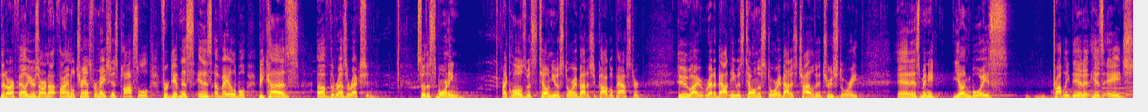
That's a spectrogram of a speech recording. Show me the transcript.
that our failures are not final. Transformation is possible. Forgiveness is available because of the resurrection. So this morning, I close with telling you a story about a Chicago pastor who I read about, and he was telling a story about his childhood, true story. And as many young boys probably did at his age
